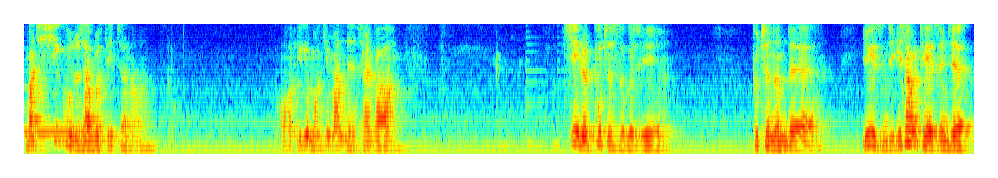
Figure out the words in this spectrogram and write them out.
마치 C코드 잡을 때 있잖아. 어 이게 맞긴 맞네. 잘 봐. C를 붙였어, 그지? 붙였는데 여기서 이제 이 상태에서 이제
